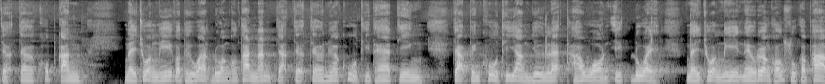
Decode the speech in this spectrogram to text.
เจอเจอคบกัน ในช่วงนี้ก็ถือว่าดวงของท่านนั้นจะเจอเจอเนื้อคู่ที่แท้จริง จะเป็นคู่ที่ยั่งยืนและถาวรออีกด้วย ในช่วงนี้ในเรื่องของสุขภาพ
